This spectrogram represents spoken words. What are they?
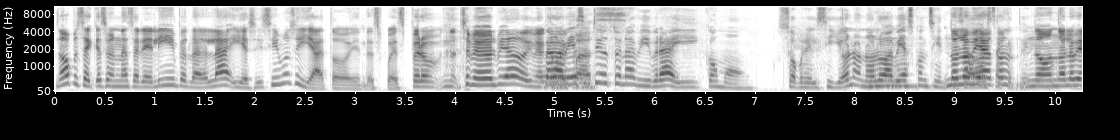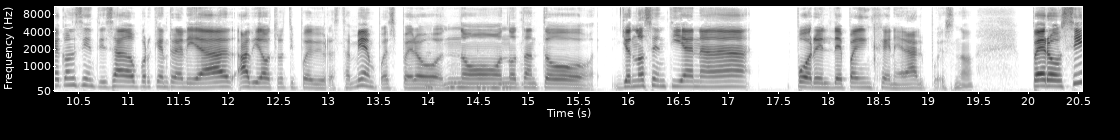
no, pues hay que hacer una serie de limpias, la, la, la, y eso hicimos y ya, todo bien después. Pero no- se me había olvidado y me Pero paz. sentido tú una vibra ahí como sobre el sillón o no lo habías concientizado. Mm, No lo había, con- no, no lo había concientizado porque en realidad había otro tipo de vibras también, pues, pero no, no tanto, yo no sentía nada por el depa en general, pues, ¿no? Pero sí,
